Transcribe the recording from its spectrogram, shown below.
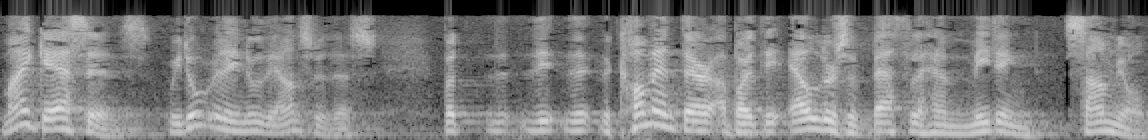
My guess is, we don't really know the answer to this, but the, the, the, comment there about the elders of Bethlehem meeting Samuel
